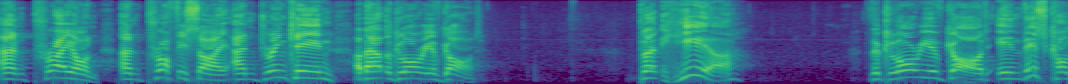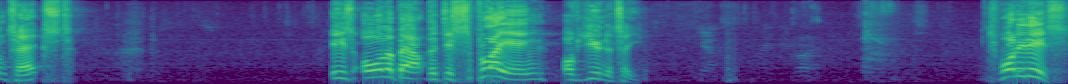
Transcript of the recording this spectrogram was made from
and pray on and prophesy and drink in about the glory of God. But here, the glory of God in this context is all about the displaying of unity. It's what it is.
